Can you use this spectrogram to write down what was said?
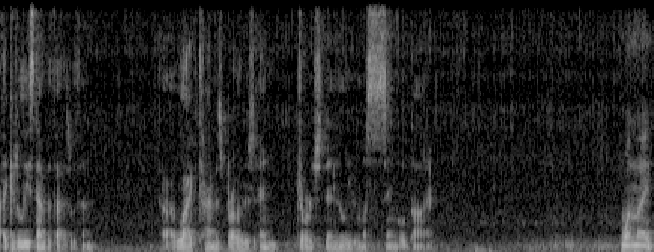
I could at least empathize with him. A lifetime as brothers, and George didn't leave him a single dime. One night,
